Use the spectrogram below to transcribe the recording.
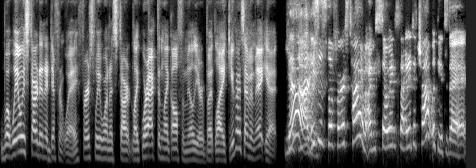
But we always start in a different way. First, we want to start like we're acting like all familiar, but like you guys haven't met yet. Yes, yeah, hi. this is the first time. I'm so excited to chat with you today.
